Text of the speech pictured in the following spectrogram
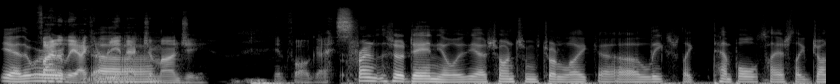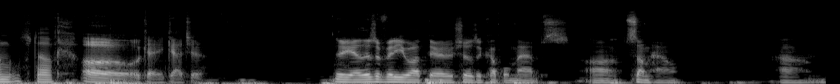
Yeah, there were. Finally, I can reenact uh, Jumanji in Fall Guys. Friend of the show, Daniel, is, yeah, showing some sort of like uh, leaks, like temple slash like jungle stuff. Oh, okay, gotcha. There, yeah, there's a video out there that shows a couple maps uh, somehow. Um,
